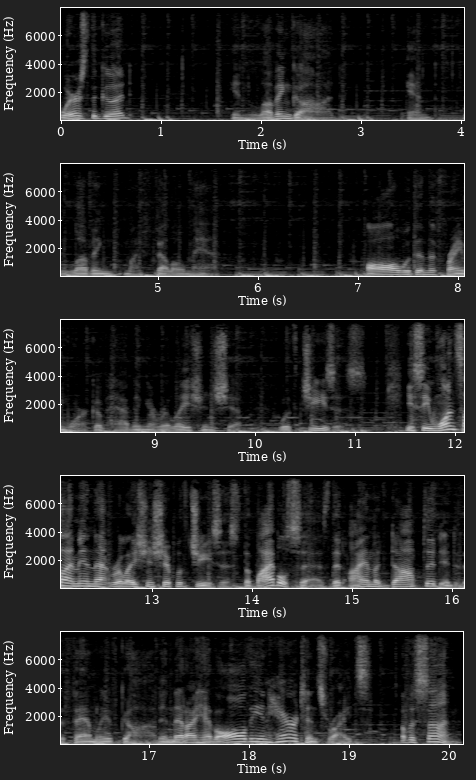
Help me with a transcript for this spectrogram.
Where's the good? In loving God and loving my fellow man. All within the framework of having a relationship with Jesus. You see, once I'm in that relationship with Jesus, the Bible says that I am adopted into the family of God and that I have all the inheritance rights of a son.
